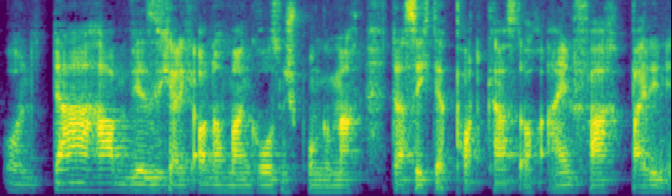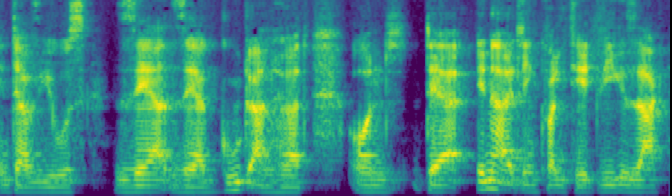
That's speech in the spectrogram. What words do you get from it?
Und da haben wir sicherlich auch nochmal einen großen Sprung gemacht, dass sich der Podcast auch einfach bei den Interviews sehr, sehr gut anhört und der inhaltlichen Qualität, wie gesagt,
